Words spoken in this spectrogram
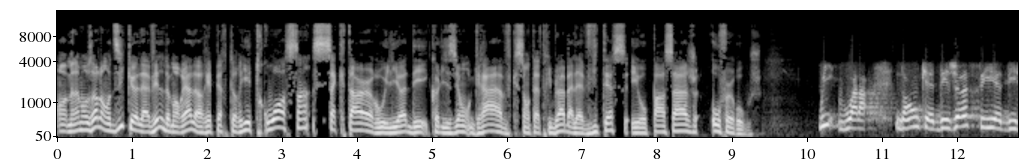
on, Madame Ozol, on dit que la ville de Montréal a répertorié 300 secteurs où il y a des collisions graves qui sont attribuables à la vitesse et au passage au feu rouge. Oui, voilà. Donc euh, déjà, c'est euh, des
